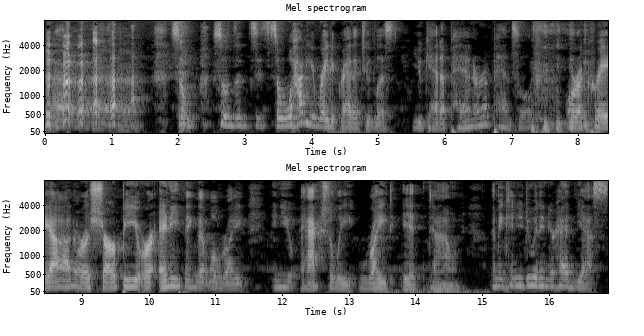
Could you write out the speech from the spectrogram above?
Ah. so so the, so how do you write a gratitude list? You get a pen or a pencil or a crayon or a sharpie or anything that will write, and you actually write it down. I mean, can you do it in your head? Yes.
